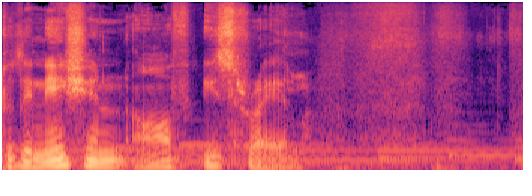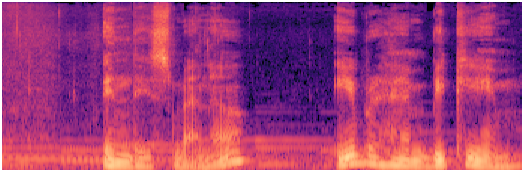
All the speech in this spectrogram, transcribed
to the nation of Israel. In this manner, Abraham became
